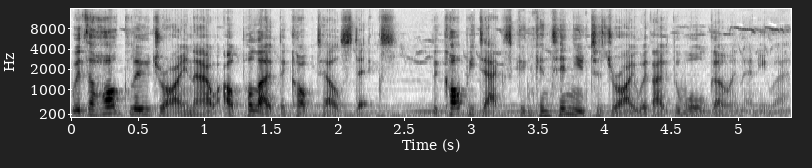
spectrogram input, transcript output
With the hot glue dry now, I'll pull out the cocktail sticks. The Copydex can continue to dry without the wall going anywhere.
